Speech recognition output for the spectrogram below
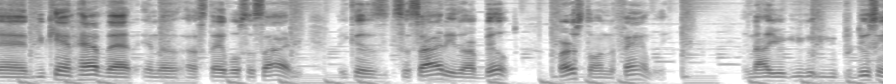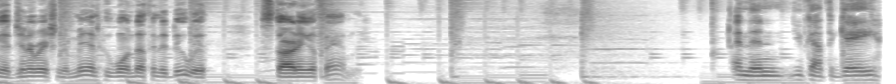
And you can't have that in a, a stable society because societies are built first on the family. And now you, you, you're producing a generation of men who want nothing to do with starting a family. and then you've got the gay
